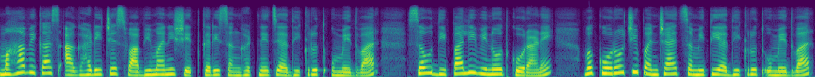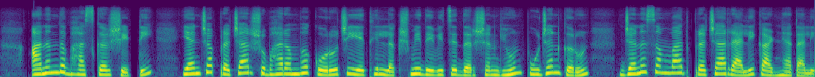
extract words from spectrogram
महाविकास आघाडीचे स्वाभिमानी शेतकरी संघटनेचे अधिकृत उमेदवार सौ दीपाली विनोद कोराणे व कोरोची पंचायत समिती अधिकृत उमेदवार आनंद भास्कर शेट्टी यांच्या प्रचार शुभारंभ कोरोची येथील लक्ष देवीचे दर्शन घेऊन पूजन करून जनसंवाद प्रचार रॅली काढण्यात आली.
